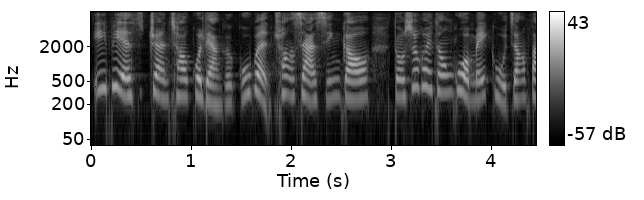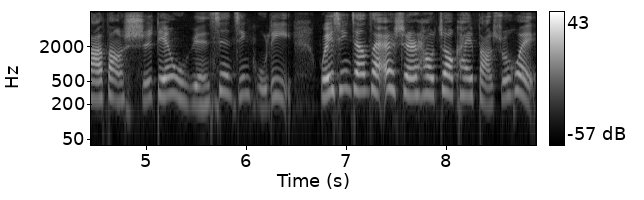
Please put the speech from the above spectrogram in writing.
，EPS 赚超过两个股本，创下新高。董事会通过每股将发放十点五元现金股利。维新将在二十二号召开法说会，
